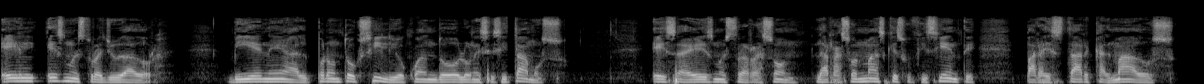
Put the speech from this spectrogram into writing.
Él es nuestro ayudador, viene al pronto auxilio cuando lo necesitamos. Esa es nuestra razón, la razón más que suficiente para estar calmados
